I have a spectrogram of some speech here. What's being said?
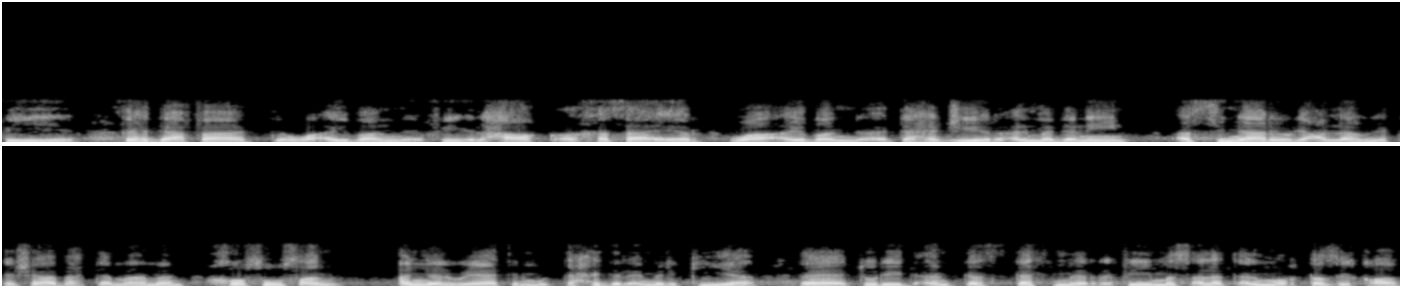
في استهدافات وأيضا في إلحاق خسائر وأيضا تهجير المدنيين. السيناريو لعله يتشابه تماما خصوصا أن الولايات المتحدة الأمريكية آه، تريد أن تستثمر في مسألة المرتزقة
